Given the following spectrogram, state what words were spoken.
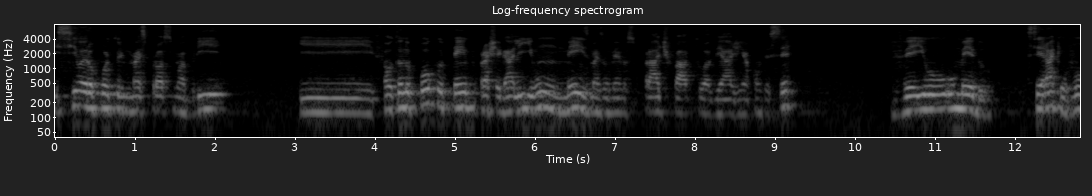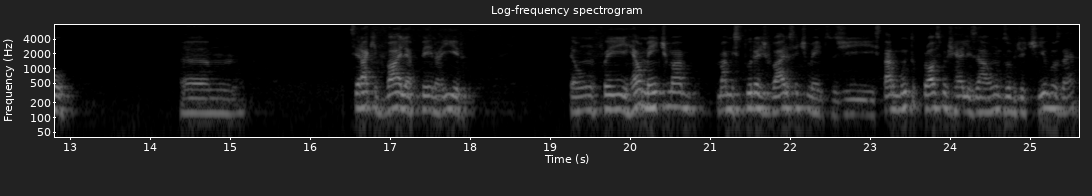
e se o aeroporto mais próximo abrir, e faltando pouco tempo para chegar ali, um mês mais ou menos, para de fato a viagem acontecer, veio o medo. Será que eu vou? Um, será que vale a pena ir? Então, foi realmente uma, uma mistura de vários sentimentos, de estar muito próximo de realizar um dos objetivos, né,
